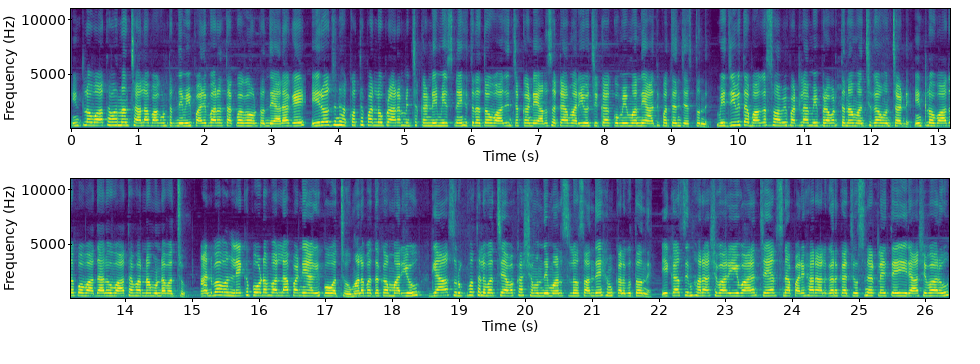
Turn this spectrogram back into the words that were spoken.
ఇంట్లో వాతావరణం చాలా బాగుంటుంది. మీ పరిభారం తక్కువగా ఉంటుంది. అలాగే ఈ రోజున కొత్త పనులు ప్రారంభించకండి. మీ స్నేహితులతో వాదించకండి. అలసట మరియు చికాకు మిమ్మల్ని ఆధిపత్యం చేస్తుంది. మీ జీవిత భాగస్వామి పట్ల మీ ప్రవర్తన మంచిగా ఉంచండి. ఇంట్లో వాదోపవాదాలు వాతావరణం ఉండవచ్చు. అనుభవం లేకపోవడం వల్ల పని ఆగిపోవచ్చు. మలబద్ధకం మరియు గ్యాస్ రుగ్మతలు వచ్చే అవకాశం ఉంది. మనసులో సందేహం కలుగుతోంది. ఇక సింహరాశి వారు ఈ వారం చేయాల్సిన పరిహారాలు గనక చూసినట్లయితే ఈ రాశి వారు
